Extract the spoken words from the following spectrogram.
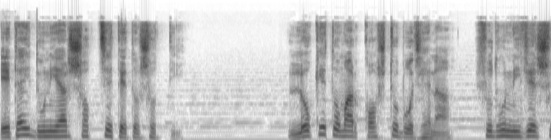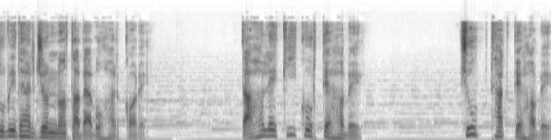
এটাই দুনিয়ার সবচেয়ে তেতো সত্যি লোকে তোমার কষ্ট বোঝে না, শুধু নিজের সুবিধার জন্য তা ব্যবহার করে। তাহলে কি করতে হবে? চুপ থাকতে হবে।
